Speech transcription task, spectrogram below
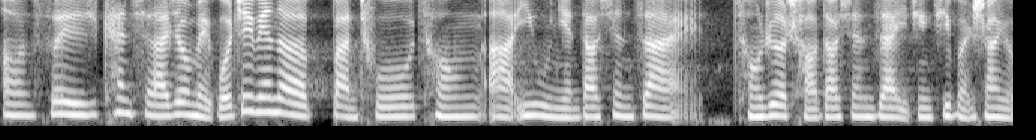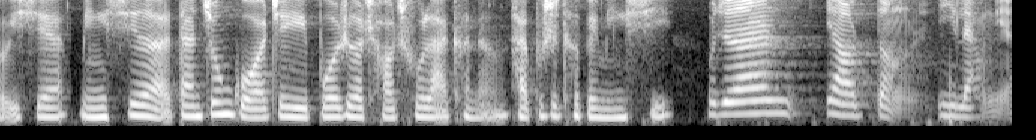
嗯，所以看起来就美国这边的版图从啊一五年到现在，从热潮到现在已经基本上有一些明晰了，但中国这一波热潮出来可能还不是特别明晰。我觉得要等一两年。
